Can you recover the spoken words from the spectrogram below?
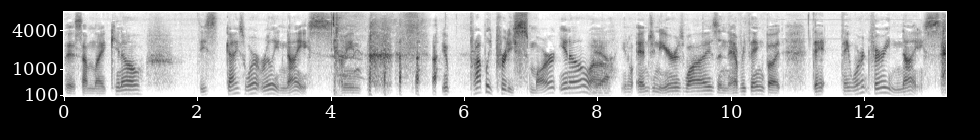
this I'm like, you know, these guys weren't really nice. I mean, you're probably pretty smart, you know, uh, Yeah. you know, engineers wise and everything, but they they weren't very nice.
